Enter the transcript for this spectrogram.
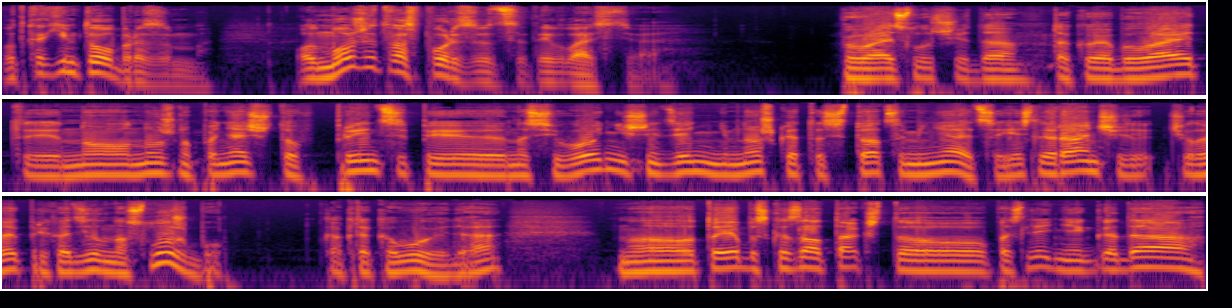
Вот каким-то образом он может воспользоваться этой властью? Бывают случаи, да, такое бывает, но нужно понять, что в принципе на сегодняшний день немножко эта ситуация меняется. Если раньше человек приходил на службу, как таковую, да, Но то я бы сказал так, что последние года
